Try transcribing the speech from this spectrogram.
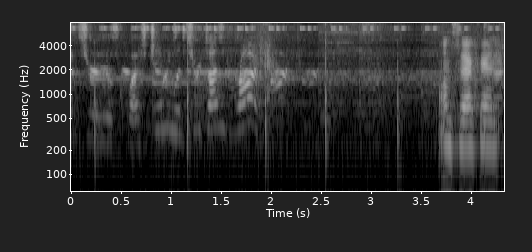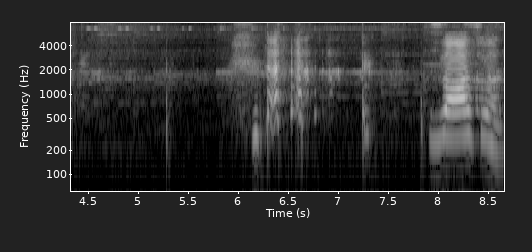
Answer your question once you're done drawing. One second. this is awesome.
